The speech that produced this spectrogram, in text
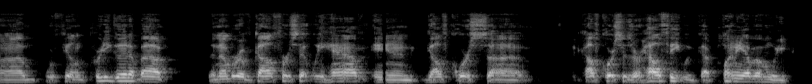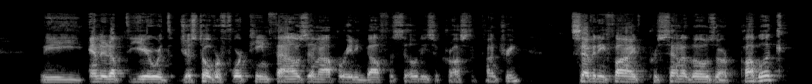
Um, we're feeling pretty good about the number of golfers that we have, and golf course uh, golf courses are healthy. We've got plenty of them. We we ended up the year with just over 14,000 operating golf facilities across the country. 75% of those are public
